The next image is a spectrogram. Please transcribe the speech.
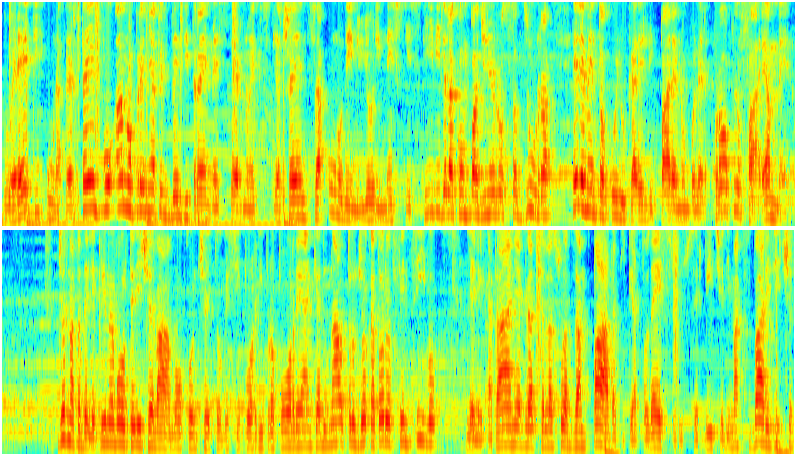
Due reti, una per tempo, hanno premiato il 23enne esterno ex Piacenza, uno dei migliori innesti estivi della compagine rossa-azzurra, elemento a cui Lucarelli pare non voler proprio fare a meno. Giornata delle prime volte dicevamo, concetto che si può riproporre anche ad un altro giocatore offensivo. Lele Catania, grazie alla sua zampata di piatto destro sul servizio di Max Barisic,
